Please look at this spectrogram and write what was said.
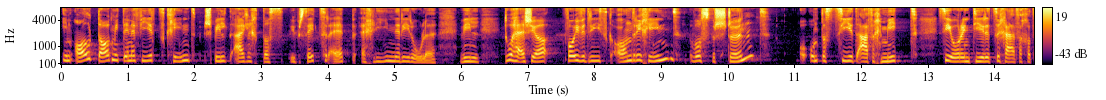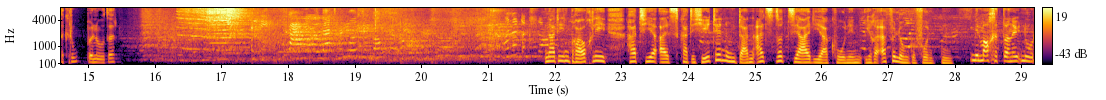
im Alltag mit diesen 40 Kindern spielt eigentlich das Übersetzer-App eine kleinere Rolle, weil du hast ja 35 andere Kinder, die es verstehen und das zieht einfach mit. Sie orientieren sich einfach an den Gruppen, oder? Nadine Brauchli hat hier als Katechetin und dann als Sozialdiakonin ihre Erfüllung gefunden. Wir machen da nicht nur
